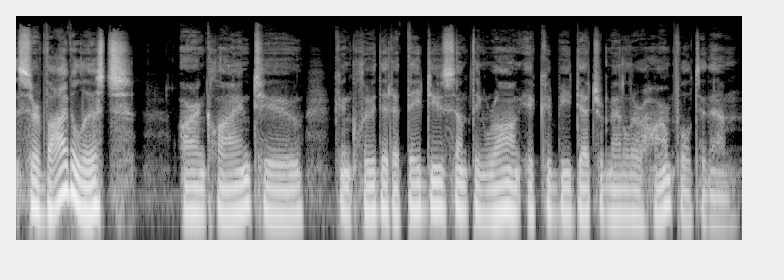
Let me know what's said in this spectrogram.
survivalists are inclined to conclude that if they do something wrong, it could be detrimental or harmful to them.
